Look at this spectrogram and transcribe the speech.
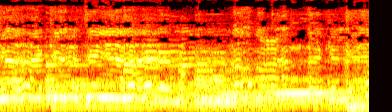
شاكرتي يا نظر عندك ليه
